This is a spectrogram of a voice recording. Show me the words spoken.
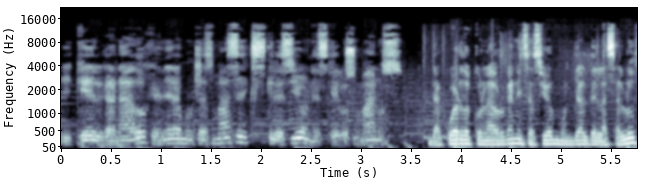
y que el ganado genera muchas más excreciones que los humanos. De acuerdo con la Organización Mundial de la Salud,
